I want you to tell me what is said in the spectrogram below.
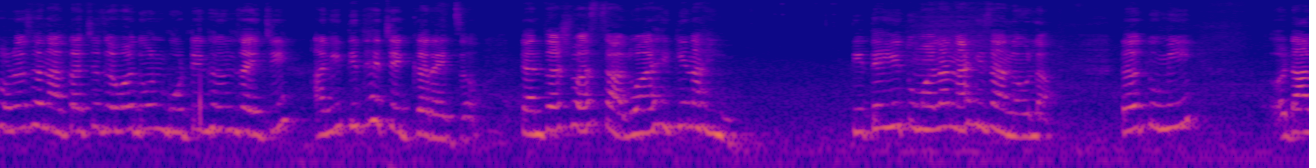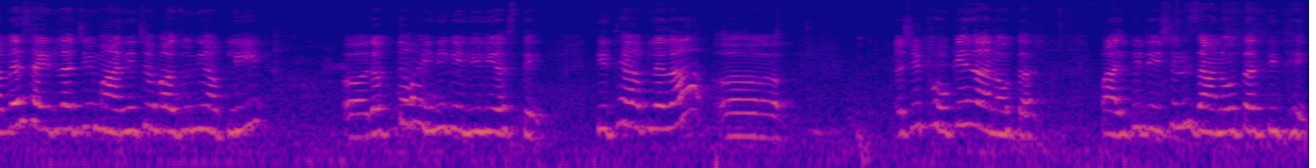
थोडंसं नाकाच्या जवळ दोन बोटे घेऊन जायची आणि तिथे चेक करायचं. त्यांचा श्वास चालू आहे की नाही? तिथेही तुम्हाला नाही जाणवला. तर तुम्ही डाव्या साईडला जी मानेच्या बाजूनी आपली रक्तवाहिनी गेलेली असते तिथे आपल्याला असे ठोके जाणवतात. पाल्पिटेशन जाणवतात तिथे.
